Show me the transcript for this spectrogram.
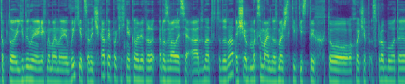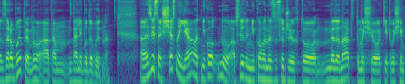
Тобто, єдине, як на мене, вихід це не чекати, поки їхня економіка розвалиться, а донатити донат, щоб максимально зменшити кількість тих, хто хоче спробувати заробити. Ну а там далі буде видно. Е, звісно, чесно, я от ніколи ну абсолютно нікого не засуджую, хто не донатить, тому що окей, тому що їм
